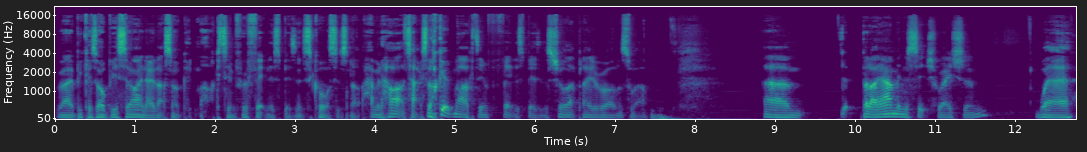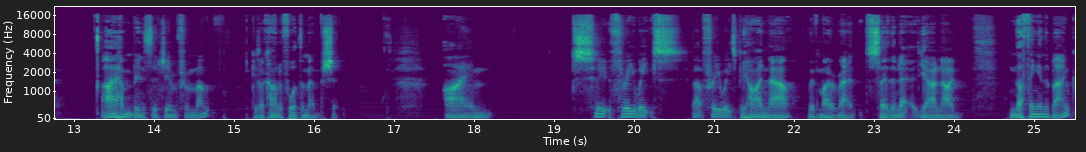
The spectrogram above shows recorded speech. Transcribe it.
right? Because obviously I know that's not good marketing for a fitness business. Of course it's not. Having heart attack's not good marketing for fitness business. Sure, that played a role as well. Um, but I am in a situation where I haven't been to the gym for a month because I can't afford the membership. I'm two, three weeks, about three weeks behind now with my rent. So the net, yeah, and I nothing in the bank.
